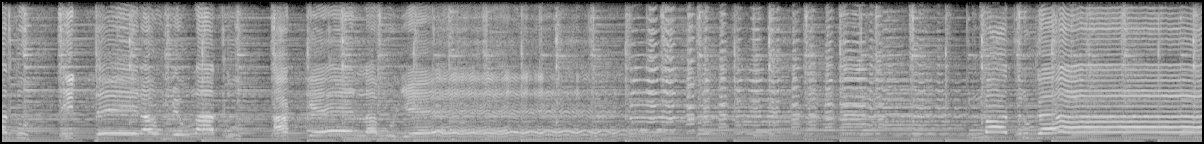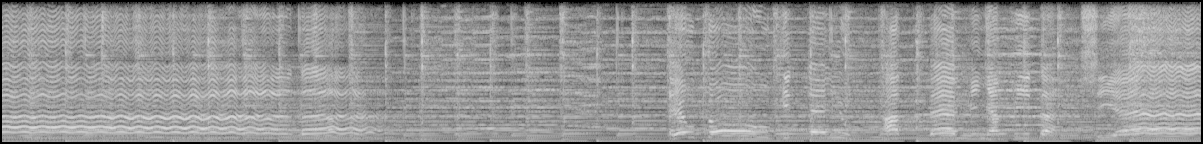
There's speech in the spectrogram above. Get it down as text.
lado e ter ao meu lado aquela mulher. Madrugada, eu dou o que tenho até minha vida se é.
